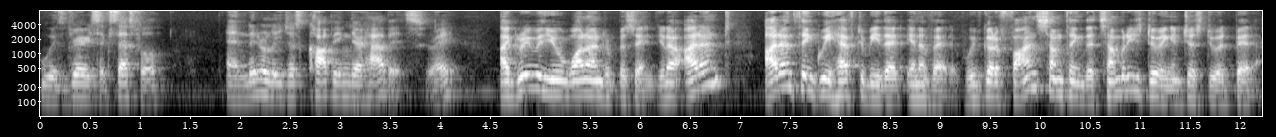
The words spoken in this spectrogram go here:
who is very successful and literally just copying their habits, right? I agree with you 100%. You know, I don't I don't think we have to be that innovative. We've got to find something that somebody's doing and just do it better.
